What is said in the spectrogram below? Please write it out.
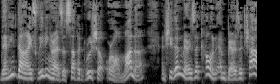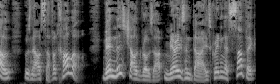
Then he dies, leaving her as a Safek Grusha or Almana, and she then marries a Cohen and bears a child who's now a Suffolk Halal. Then this child grows up, marries and dies, creating a suffix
